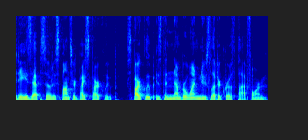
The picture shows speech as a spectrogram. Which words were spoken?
Today's episode is sponsored by SparkLoop. SparkLoop is the number one newsletter growth platform.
